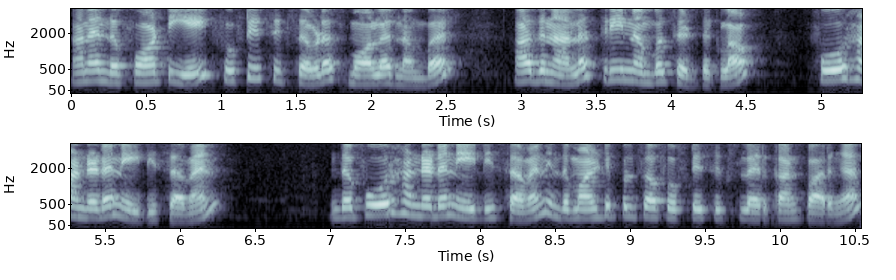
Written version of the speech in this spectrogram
ஆனால் இந்த ஃபார்ட்டி எயிட் ஃபிஃப்டி சிக்ஸை விட ஸ்மாலர் நம்பர் அதனால் த்ரீ நம்பர்ஸ் எடுத்துக்கலாம். Four hundred and eighty seven இந்த four hundred and eighty seven இந்த மல்டிபிள்ஸ் ஆஃப் ஃபிஃப்டி சிக்ஸில் இருக்கான்னு பாருங்கள்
